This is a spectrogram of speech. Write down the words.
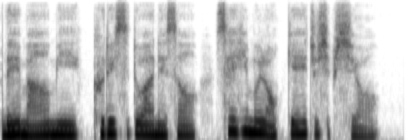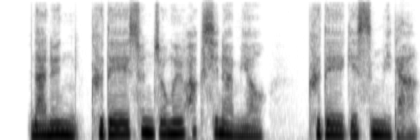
내 마음이 그리스도 안에서 새 힘을 얻게 해 주십시오. 나는 그대의 순종을 확신하며 그대에게 씁니다.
